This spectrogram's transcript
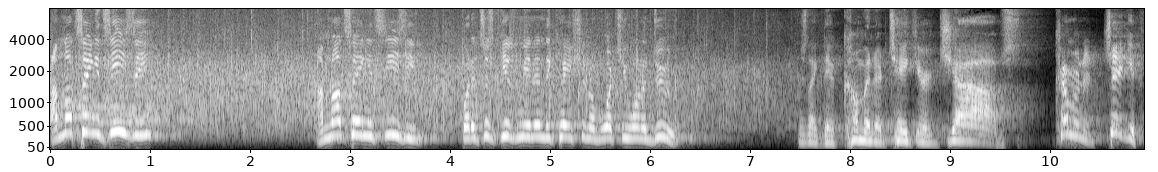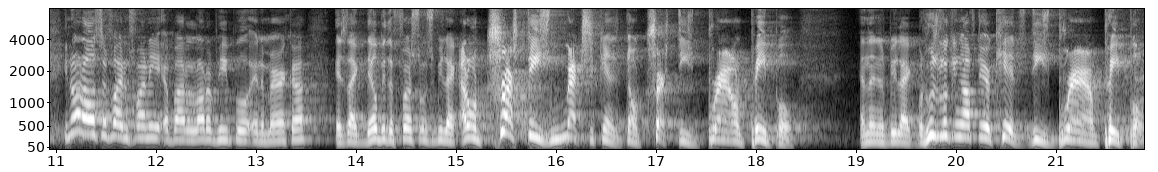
I'm not saying it's easy. I'm not saying it's easy, but it just gives me an indication of what you want to do. It's like they're coming to take your jobs. Coming to take you. You know what I also find funny about a lot of people in America is like they'll be the first ones to be like, I don't trust these Mexicans, don't trust these brown people. And then they'll be like, but who's looking after your kids? These brown people.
